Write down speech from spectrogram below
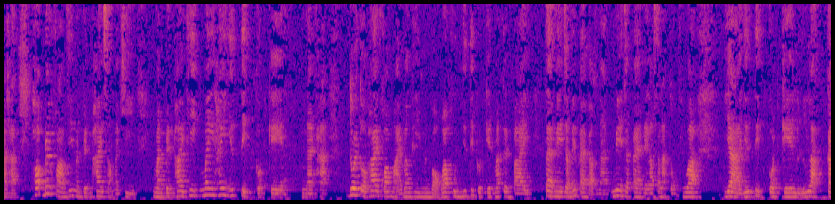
นะคะ เพราะด้วยความที่มันเป็นไพ่สามัคคี มันเป็นไพ่ที่ไม่ให้ยึดติดกฎเกณฑ์นะคะ ด้วยตัวไพ่ความหมายบางทีมันบอกว่าคุณยึดติดกฎเกณฑ์มากเกินไป แต่เมย์จะไม่แปลแบบนั้น เมย์จะแปลในลักษณะตรงที่ว่า อย่ายึดติดกฎเกณฑ์หรือหลักก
